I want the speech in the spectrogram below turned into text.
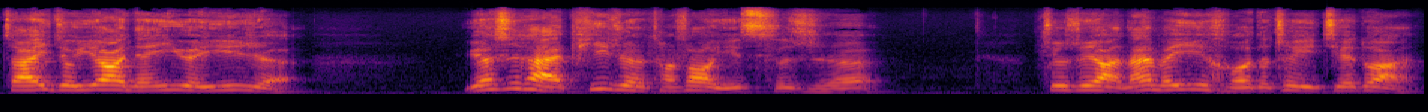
在一九一二年一月一日。袁世凯批准唐绍仪辞职，就这样，南北议和的这一阶段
